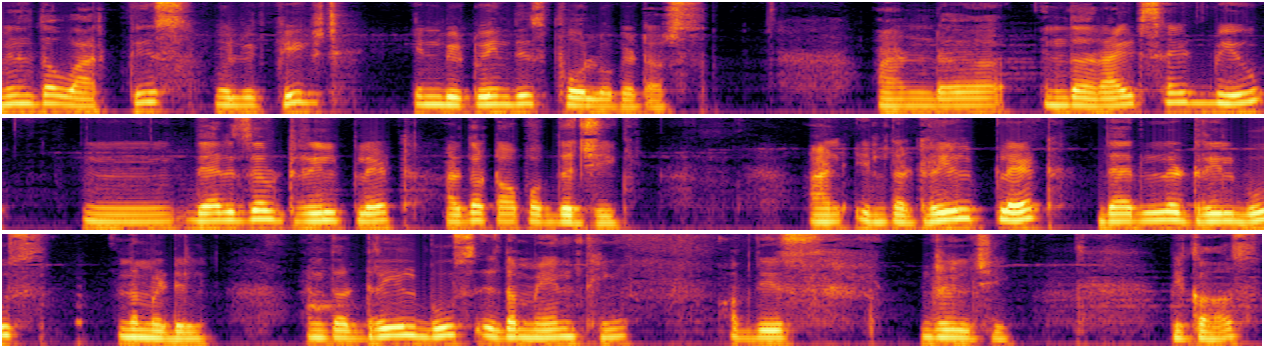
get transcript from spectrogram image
means the workpiece will be fixed in between these four locators. And uh, in the right side view mm, there is a drill plate at the top of the jig. And in the drill plate there is a drill bush in the middle. And the drill bush is the main thing of this drill jig. Because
